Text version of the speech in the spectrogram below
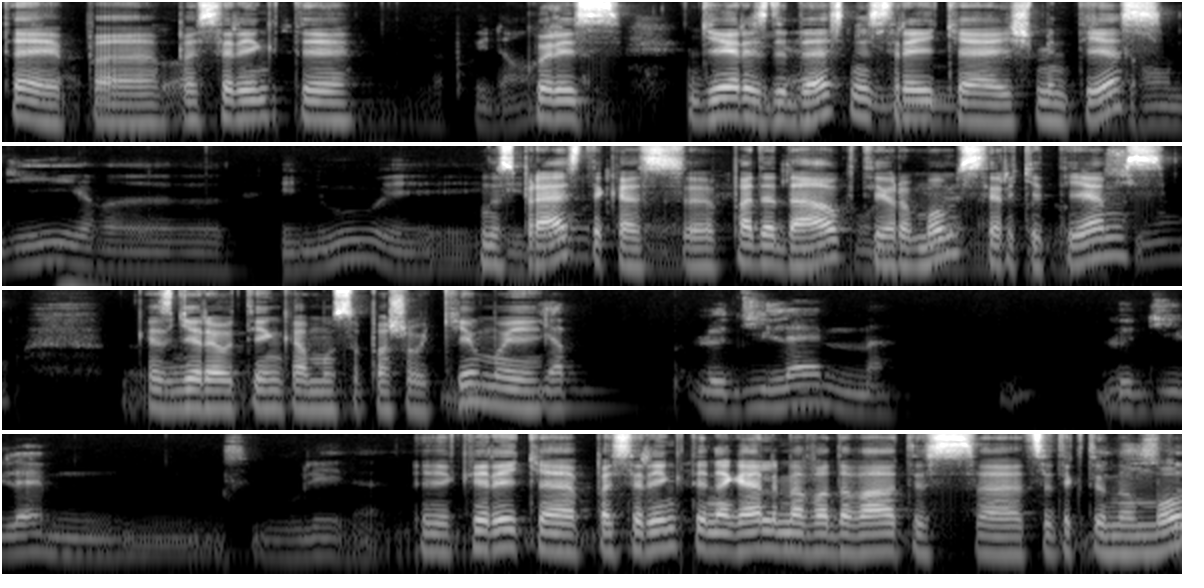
Taip, e, pasirinkti, kuris gėris didesnis, reikia išminties, euh, nuspręsti, kas euh, padeda aukti ir mums, ir kitiems, kas geriau tinka mūsų pašaukimui. E, Kai reikia pasirinkti, negalime vadovautis e, atsitiktinumu,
